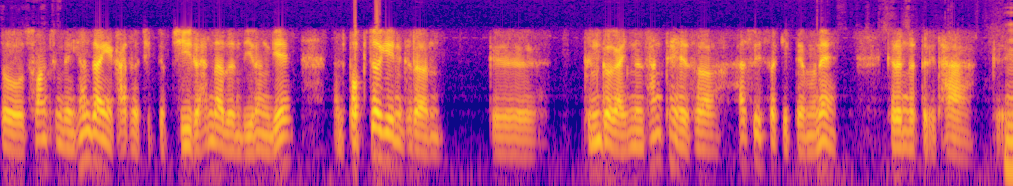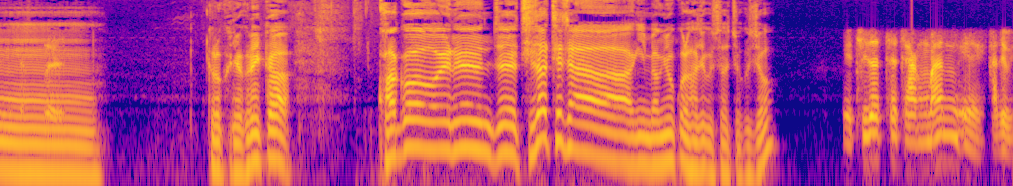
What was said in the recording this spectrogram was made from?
또 소방청장 현장에 가서 직접 지휘를 한다든지 이런 게 법적인 그런 그 근거가 있는 상태에서 할 수 있었기 때문에 그런 것들이 다 그 음. 그렇군요. 그러니까 과거에는 이제 지자체장이 명령권을 가지고 있었죠. 그죠? 예, 지자체장만 예, 가지고.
